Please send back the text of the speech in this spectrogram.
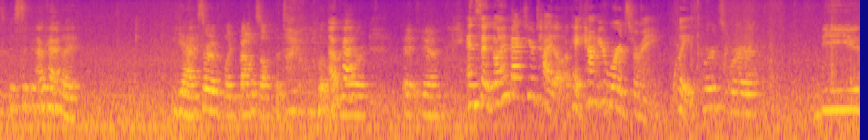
specifically, Okay. but yeah, I sort of like bounce off the title a little bit Okay. more. It- yeah. And so going back to your title, okay, count your words for me, please. Words were the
